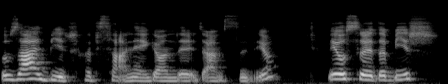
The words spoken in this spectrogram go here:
özel bir hapishaneye göndereceğim sizi diyor. Ve o sırada bir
